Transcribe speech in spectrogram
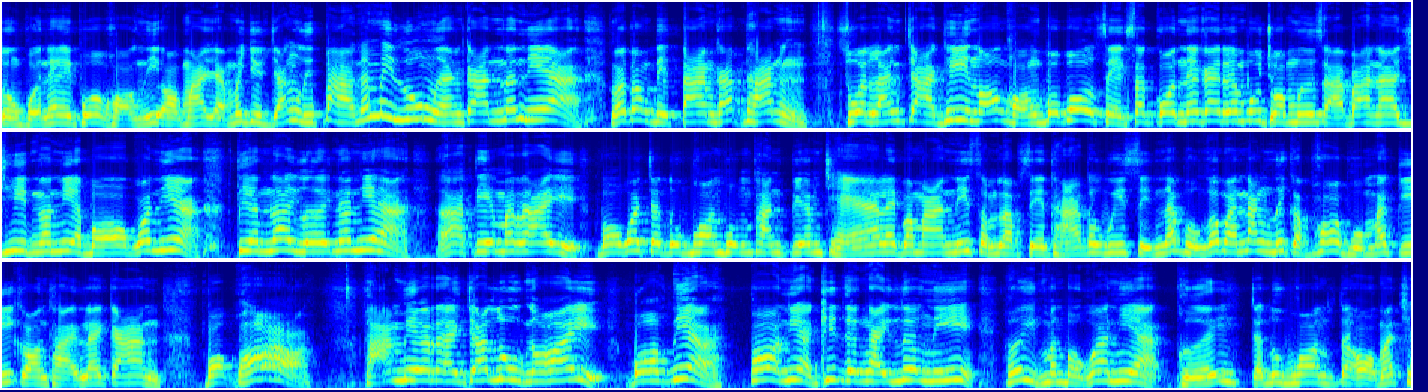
ส่งผลให้พวกของนี้ออกมาอย่างไม่หยุดยั้งหรือเปล่านั้นไม่รู้เหมือนกันนะเนี่ยก็ต้องติดตามครับท่าน ส่วนหลังจากที่น้องของโบโบเสกสกลนะครับท่านผู้ชมมือสาบานอาชีพนั่นเนี่ยบอกว่าเนี่ยเตรียมได้เลยนะเนี่ยเตรียมอะไร บอกว่าจตุพรพรมพันธ์เตรียมแฉอะไรประมาณนี้สำหรับเศรษฐาทวีสินนะผมก็มานั่งนึกกับพ่อผมเมื่อกี้ก่อนถ่ายรายการ บอกพ่อถามมีอะไรจ้าลูกน้อย บอกเนี่ยพ่อเนี่ยคิดยังไงเรื่องนี้ เฮ้ยมันบอกว่าเนี่ยเผยจตุพรจะออกมาแฉ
